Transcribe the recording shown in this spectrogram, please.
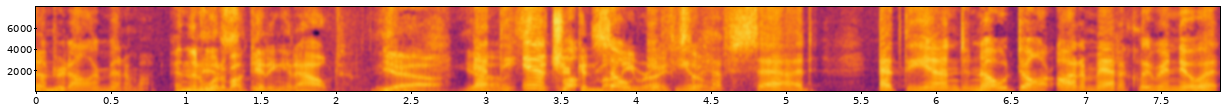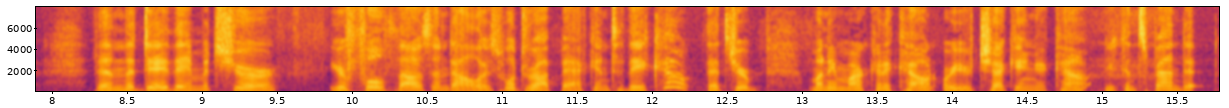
hundred dollar minimum. And then what about getting it out? If Yeah, you- yeah. at the it's end, the chicken well, money, so right? if you have said at the end, no, don't automatically renew it, then the day they mature, your full thousand dollars will drop back into the account. That's your money market account or your checking account. You can spend it.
